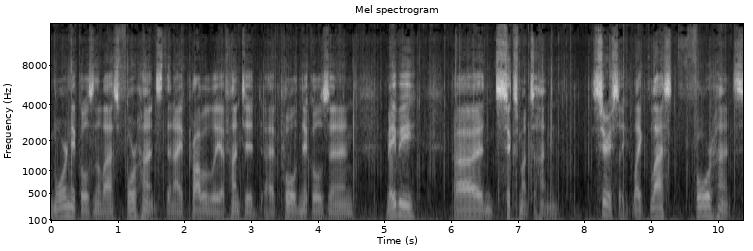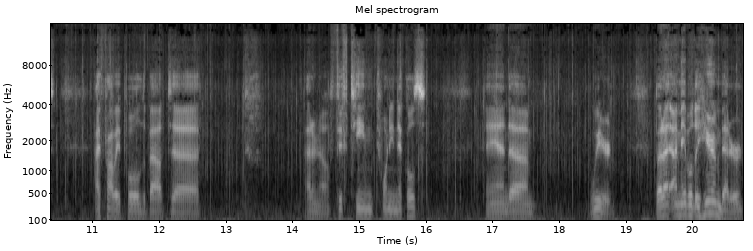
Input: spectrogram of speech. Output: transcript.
more nickels in the last four hunts than I probably have hunted. I've pulled nickels in maybe uh, six months of hunting. Seriously, like last four hunts, I've probably pulled about uh, I don't know 15, 20 nickels, and um, weird. But I, I'm able to hear them better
